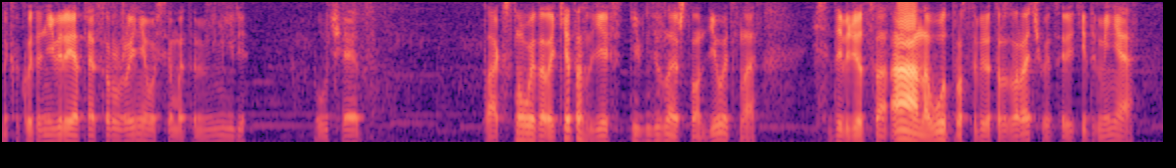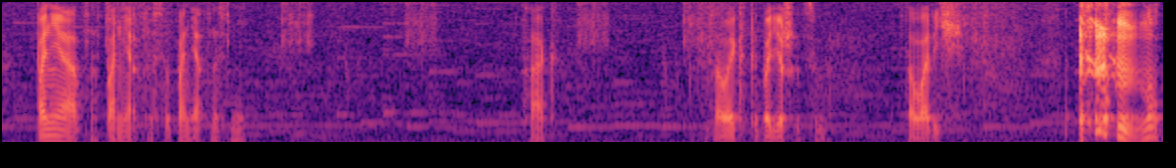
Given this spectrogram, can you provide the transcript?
Ну, какое-то невероятное сооружение во всем этом мире получается. Так, снова эта ракета. Я, кстати, не, не знаю, что он делает. Она, если доберется... А, она вот просто берет, разворачивается и летит в меня. Понятно, понятно, все понятно с ней. Так. Давай-ка ты пойдешь отсюда, товарищ. ну,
